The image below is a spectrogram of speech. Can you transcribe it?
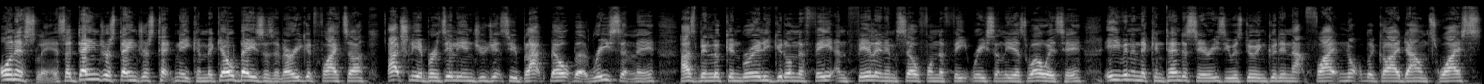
Honestly, it's a dangerous, dangerous technique, and Miguel Baeza is a very good fighter. Actually, a Brazilian Jiu-Jitsu black belt, but recently has been looking really good on the feet and feeling himself on the feet recently recently as well, is he? Even in the contender series, he was doing good in that fight, knocked the guy down twice.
